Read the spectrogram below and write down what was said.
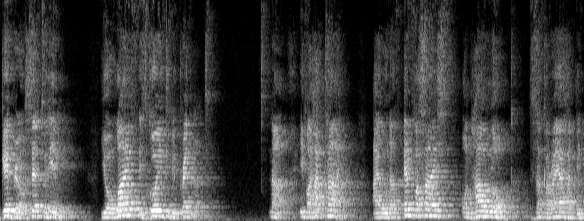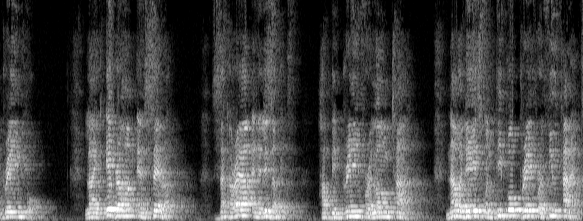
Gabriel said to him, Your wife is going to be pregnant. Now, if I had time, I would have emphasized on how long Zachariah had been praying for. Like Abraham and Sarah, Zachariah and Elizabeth have been praying for a long time. Nowadays, when people pray for a few times,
